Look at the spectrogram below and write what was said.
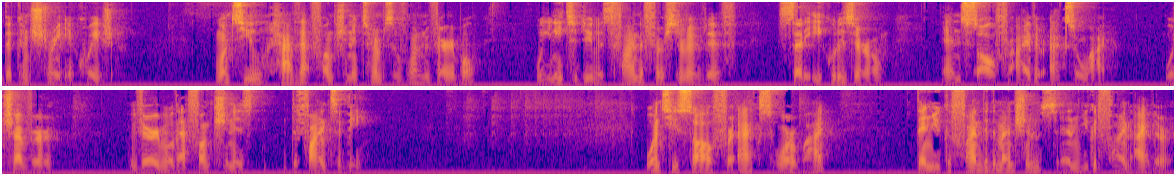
the constraint equation. Once you have that function in terms of one variable, what you need to do is find the first derivative, set it equal to zero, and solve for either x or y, whichever variable that function is defined to be. Once you solve for x or y, then you could find the dimensions and you could find either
